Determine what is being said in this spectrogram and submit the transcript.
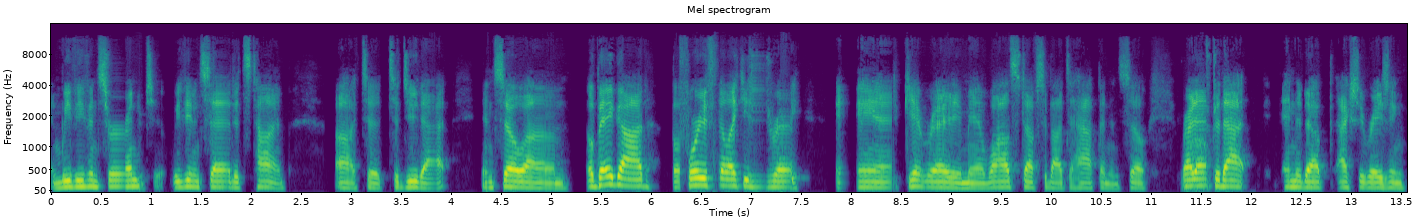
And we've even surrendered to. We've even said it's time uh, to to do that. And so um, obey God before you feel like He's ready, and get ready, man. Wild stuff's about to happen. And so right after that, ended up actually raising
